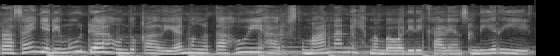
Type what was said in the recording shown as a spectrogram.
rasanya jadi mudah untuk kalian mengetahui harus ke mana nih membawa diri kalian sendiri.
